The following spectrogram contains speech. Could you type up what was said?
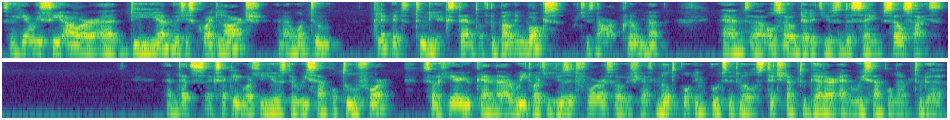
So here we see our uh, DEM, which is quite large, and I want to clip it to the extent of the bounding box is now our clone map, and uh, also that it uses the same cell size. And that's exactly what you use the resample tool for. So here you can uh, read what you use it for. So if you have multiple inputs, it will stitch them together and resample them to the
